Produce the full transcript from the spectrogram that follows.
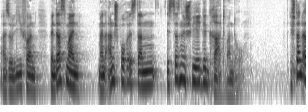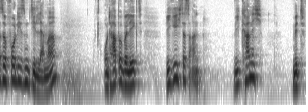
also liefern. Wenn das mein mein Anspruch ist, dann ist das eine schwierige Gratwanderung. Ich stand also vor diesem Dilemma und habe überlegt, wie gehe ich das an? Wie kann ich mit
